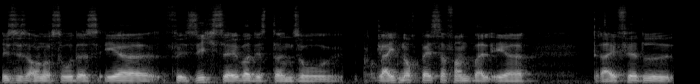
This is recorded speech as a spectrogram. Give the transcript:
ist es auch noch so, dass er für sich selber das dann so gleich noch besser fand, weil er drei Viertel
